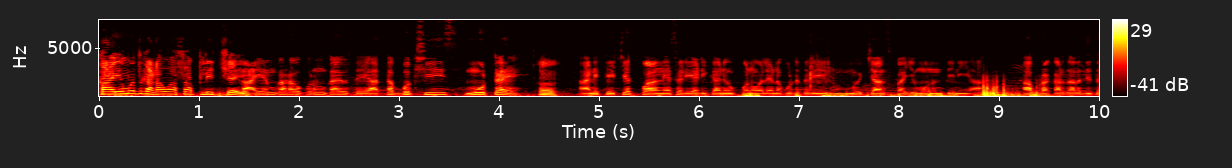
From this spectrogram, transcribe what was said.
कायमच घडावं असं आपली इच्छा आहे. कायम गाडावरून काय होतंय? आता बक्षीस मोठं आहे. हा. आणि त्याच्यात पाळण्यासाठी या ठिकाणी ओपनवाल्यांना कुठेतरी चान्स पाहिजे म्हणून त्यांनी हा हा प्रकार झाला. जिथं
